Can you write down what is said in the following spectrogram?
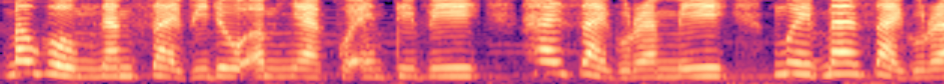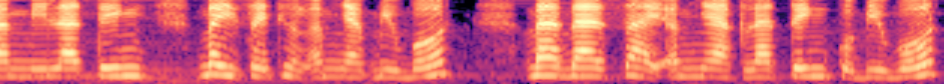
bao gồm 5 giải video âm nhạc của MTV, 2 giải Grammy, 13 giải Grammy Latin, 7 giải thưởng âm nhạc Billboard, 33 giải âm nhạc Latin của Billboard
